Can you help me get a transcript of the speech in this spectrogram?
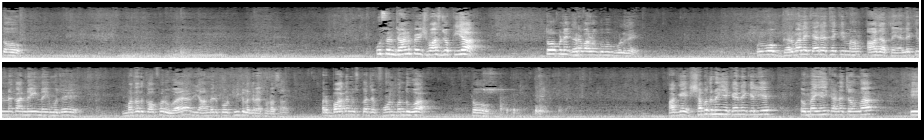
तो उस अनजान पे विश्वास जो किया तो अपने घर वालों को वो भूल गए। वो घर वाले कह रहे थे कि हम आ जाते हैं, लेकिन उन्होंने कहा, नहीं नहीं, मुझे मदद का ऑफ़र हुआ है और यहाँ मेरे को ठीक लग रहा है थोड़ा सा। और बाद में उसका जब फ़ोन बंद हुआ तो आगे शब्द नहीं है कहने के लिए तो मैं यही कहना चाहूँगा कि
